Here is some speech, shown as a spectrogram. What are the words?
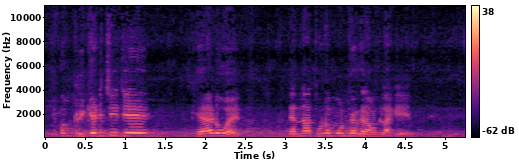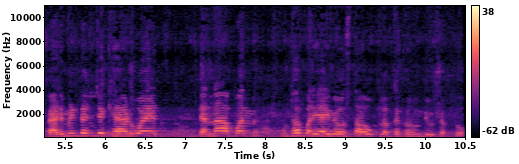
की मग क्रिकेटचे जे खेळाडू आहेत त्यांना थोडं मोठं ग्राउंड लागेल. बॅडमिंटनचे खेळाडू आहेत त्यांना आपण कुठं पर्यायी व्यवस्था उपलब्ध करून देऊ शकतो?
